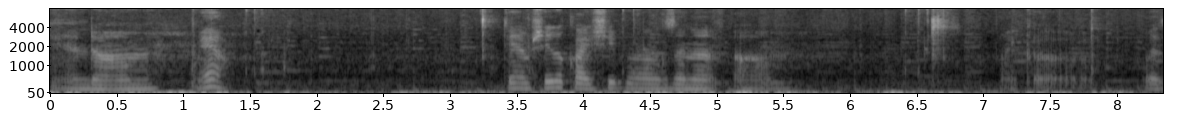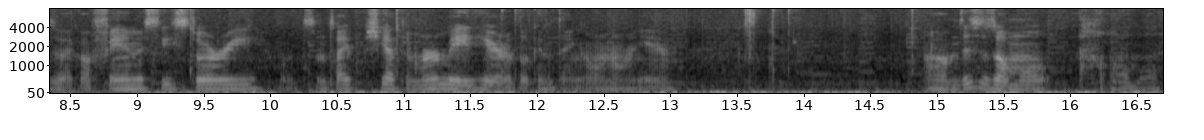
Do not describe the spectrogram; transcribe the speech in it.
And, um, yeah. Damn, she look like she belongs in a, um, like a, what is it, like a fantasy story with some type, she got the mermaid hair looking thing going on, yeah. Um, this is almost, almost.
